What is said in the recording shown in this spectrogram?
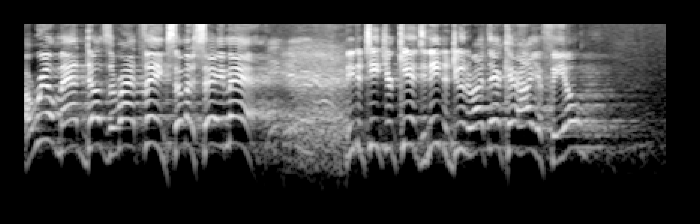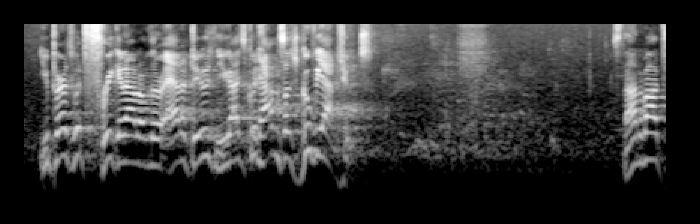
A real man does the right thing. Somebody say amen. amen. Need to teach your kids. You need to do the right thing. I don't care how you feel. You parents quit freaking out over their attitudes, and you guys quit having such goofy attitudes. It's not about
